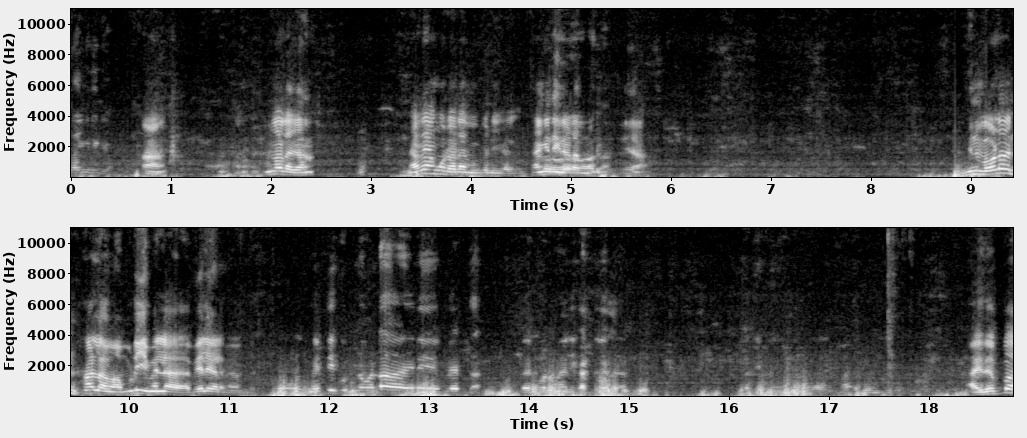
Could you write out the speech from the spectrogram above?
தங்கி நிற்கிறோம் ஆ. உங்களோட நதான் கூட இடம் இப்போ நீங்கள் தங்கி நிற்கிற இடம் இன்னும் எவ்வளோ நாள் முடியும் இல்லை வேலைக்கிழமை வந்து. வெட்டி கூட்டின மாட்டா இனி பிளேட் தான். பிளேட் போட்ட மாதிரி கட்டு வேலை ஆ, இது எப்போ?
